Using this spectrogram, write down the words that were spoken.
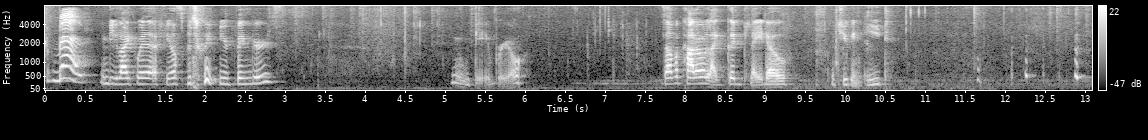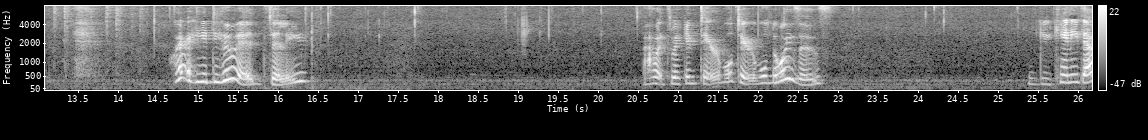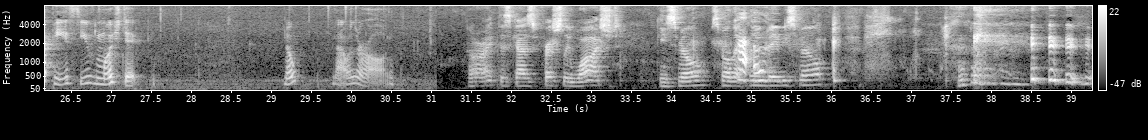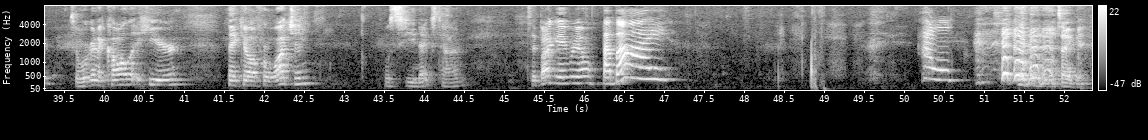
Do you like the way that feels between your fingers? Ooh, Gabriel. Is avocado like good Play-Doh that you can eat? what are you doing, silly? Oh, it's making terrible, terrible noises. You can't eat that piece. You've mushed it. Nope, that was wrong. All right, this guy's freshly washed. Can you smell smell that clean baby smell? so we're gonna call it here. Thank y'all for watching. We'll see you next time. Say bye, Gabriel. Bye bye. Hi. we'll take it.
